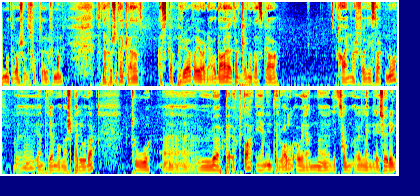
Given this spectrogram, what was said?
motivasjonsfaktor for mange. Så Derfor så tenker jeg at jeg skal prøve å gjøre det. Og da er tanken at jeg skal ha en, i hvert fall i starten nå, eh, i en tre måneders periode, to eh, løpeøkter, én intervall og en eh, litt sånn lengre kjøring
